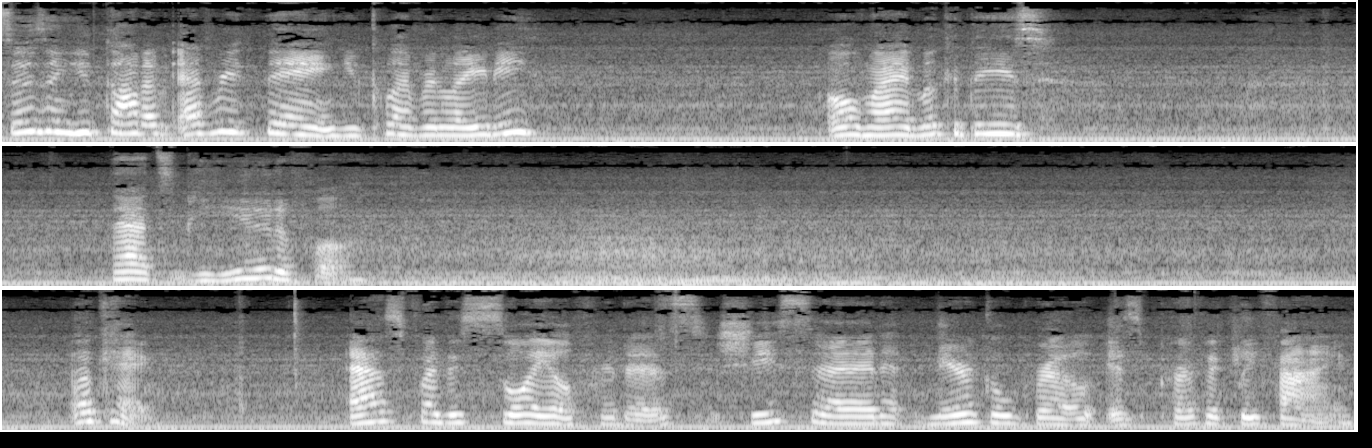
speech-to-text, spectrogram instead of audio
Susan, you thought of everything, you clever lady. Oh my, look at these. That's beautiful. Okay, as for the soil for this, she said Miracle-Gro is perfectly fine.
